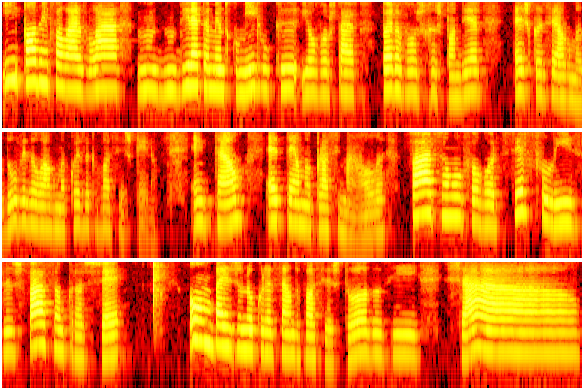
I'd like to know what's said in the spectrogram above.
e podem falar lá hum, diretamente comigo que eu vou estar para vos responder a esclarecer alguma dúvida ou alguma coisa que vocês queiram. Então, até uma próxima aula. Façam o favor de ser felizes, façam crochê um beijo no coração de vocês todos e tchau!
